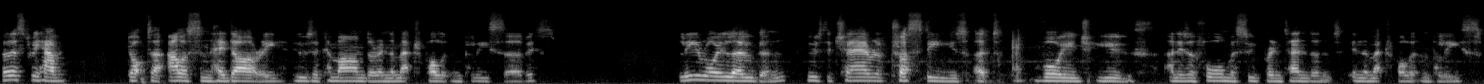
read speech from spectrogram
First, we have Dr. Alison Heydari, who's a commander in the Metropolitan Police Service. Leroy Logan, who's the chair of trustees at Voyage Youth and is a former superintendent in the Metropolitan Police.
